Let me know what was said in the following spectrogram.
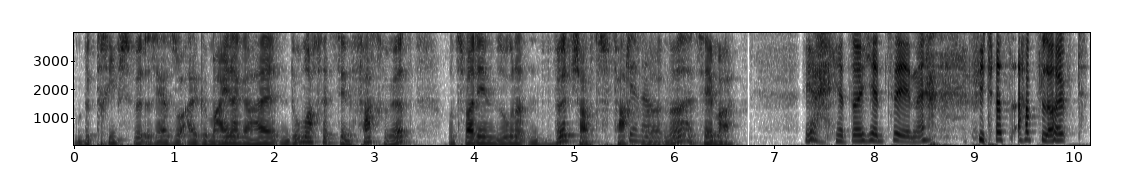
und Betriebswirt ist eher so allgemeiner gehalten. Du machst jetzt den Fachwirt und zwar den sogenannten Wirtschaftsfachwirt, genau. ne? Erzähl mal. Ja, jetzt soll ich erzählen, ne? wie das abläuft.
